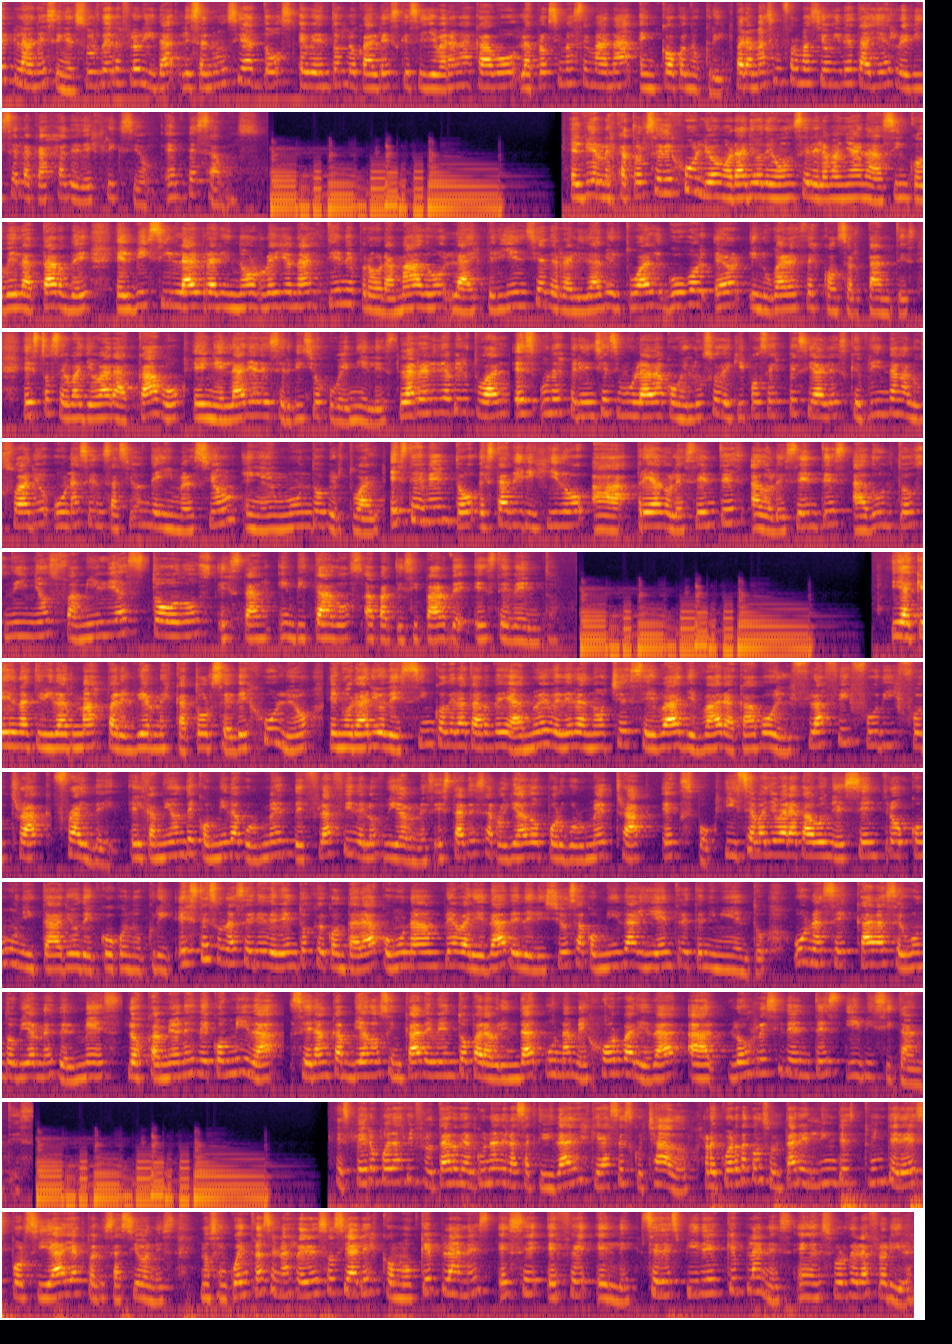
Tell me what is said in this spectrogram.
Planes en el sur de la Florida les anuncia dos eventos locales que se llevarán a cabo la próxima semana en Coconut Creek. Para más información y detalles revise la caja de descripción. Empezamos. El viernes 14 de julio, en horario de 11 de la mañana a 5 de la tarde, el BC Library North Regional tiene programado la experiencia de realidad virtual Google Earth y lugares desconcertantes. Esto se va a llevar a cabo en el área de servicios juveniles. La realidad virtual es una experiencia simulada con el uso de equipos especiales que brindan al usuario una sensación de inmersión en el mundo virtual. Este evento está dirigido a preadolescentes, adolescentes, adultos, niños, familias, todos están invitados a participar de este evento. Y aquí hay una actividad más para el viernes 14 de julio. En horario de 5 de la tarde a 9 de la noche se va a llevar a cabo el Fluffy Foodie Food Truck Friday. El camión de comida gourmet de Fluffy de los viernes está desarrollado por Gourmet Truck Expo y se va a llevar a cabo en el centro comunitario de Coconut Creek. Esta es una serie de eventos que contará con una amplia variedad de deliciosa comida y entretenimiento. Únase cada segundo viernes del mes. Los camiones de comida serán cambiados en cada evento para brindar una mejor variedad a los residentes y visitantes. Espero puedas disfrutar de alguna de las actividades que has escuchado. Recuerda consultar el link de tu interés por si hay actualizaciones. Nos encuentras en las redes sociales como ¿Qué planes SFL? Se despide ¿Qué planes? en el sur de la Florida.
